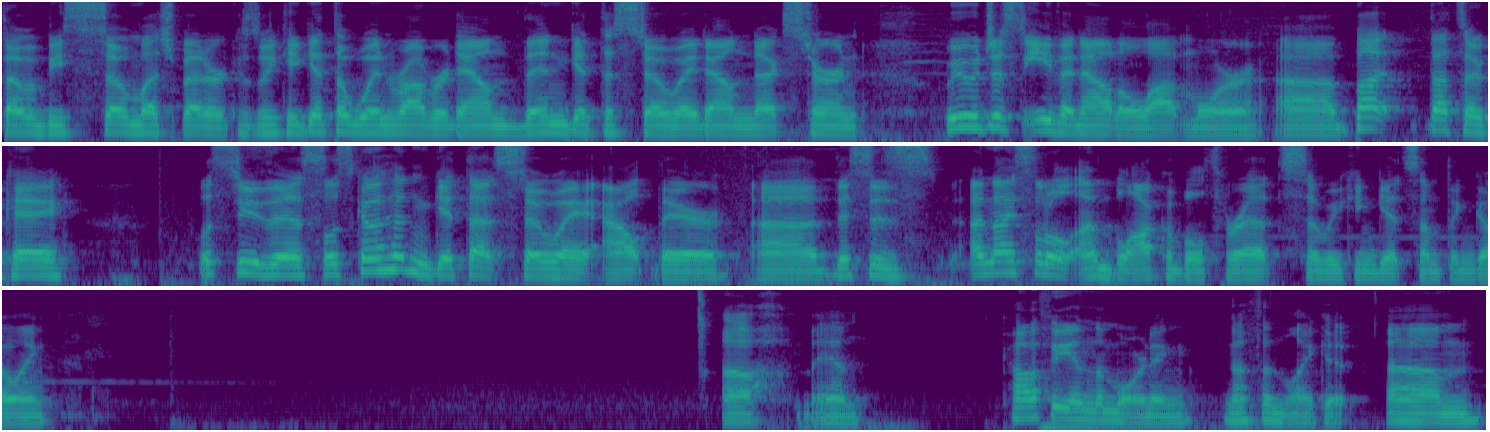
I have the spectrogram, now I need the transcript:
that would be so much better because we could get the Windrobber down, then get the Stowaway down next turn. We would just even out a lot more, uh, but that's okay. Let's do this. Let's go ahead and get that stowaway out there. Uh, this is a nice little unblockable threat, so we can get something going. Oh, man. Coffee in the morning. Nothing like it. Um,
